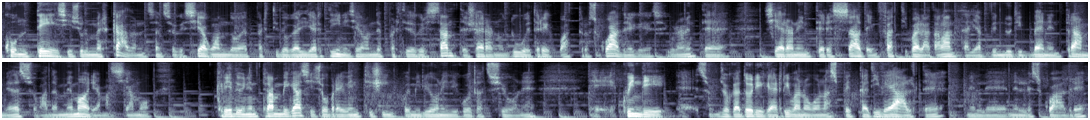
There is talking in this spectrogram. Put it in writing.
contesi sul mercato, nel senso che sia quando è partito Gagliardini sia quando è partito Cristante c'erano due, tre, quattro squadre che sicuramente si erano interessate, infatti poi l'Atalanta li ha venduti bene entrambi, adesso vado a memoria, ma siamo credo in entrambi i casi sopra i 25 milioni di quotazione. E quindi eh, sono giocatori che arrivano con aspettative alte nelle, nelle, squadre.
